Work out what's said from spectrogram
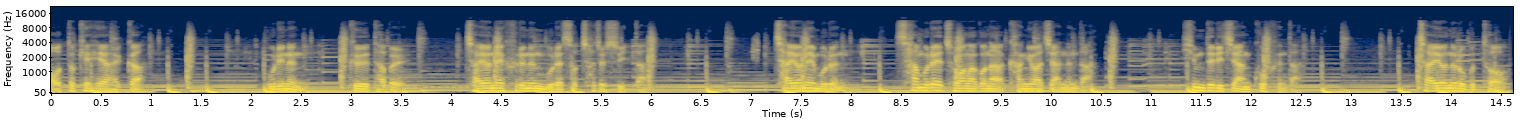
어떻게 해야 할까? 우리는 그 답을 자연에 흐르는 물에서 찾을 수 있다. 자연의 물은 사물에 저항하거나 강요하지 않는다. 힘들이지 않고 흔다. 자연으로부터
